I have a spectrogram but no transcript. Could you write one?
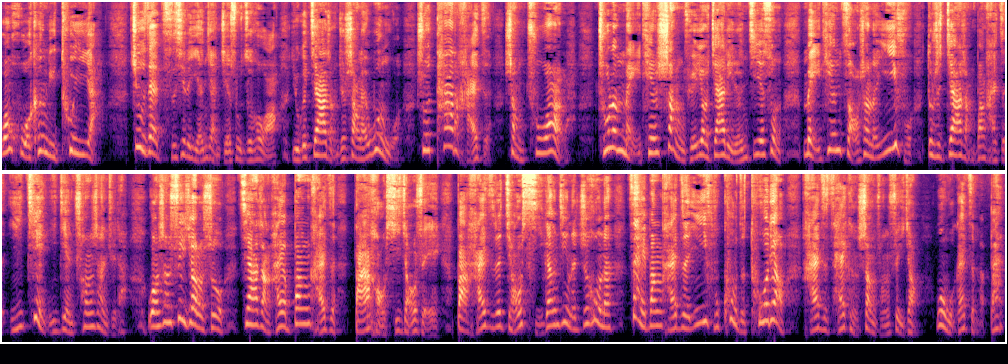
往火坑里推呀！就在慈禧的演讲结束之后啊，有个家长就上来问我，说他的孩子上初二了，除了每天上学要家里人接送，每天早上的衣服都是家长帮孩子一件一件穿上去的。晚上睡觉的时候，家长还要帮孩子打好洗脚水，把孩子的脚洗干净了之后呢，再帮孩子衣服裤子脱掉，孩子才肯上床睡觉。问我该怎么办？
